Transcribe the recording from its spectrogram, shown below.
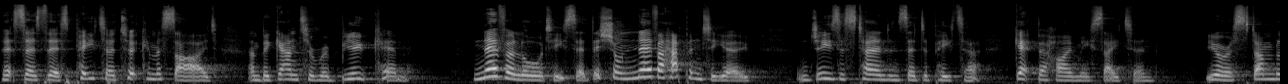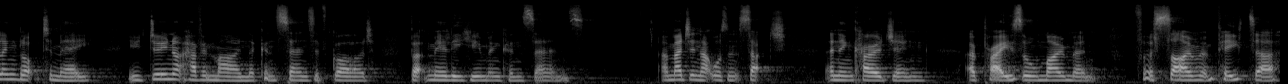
And it says this Peter took him aside and began to rebuke him. Never, Lord, he said, this shall never happen to you. And Jesus turned and said to Peter, Get behind me, Satan. You are a stumbling block to me. You do not have in mind the concerns of God, but merely human concerns. I imagine that wasn't such an encouraging appraisal moment for Simon Peter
